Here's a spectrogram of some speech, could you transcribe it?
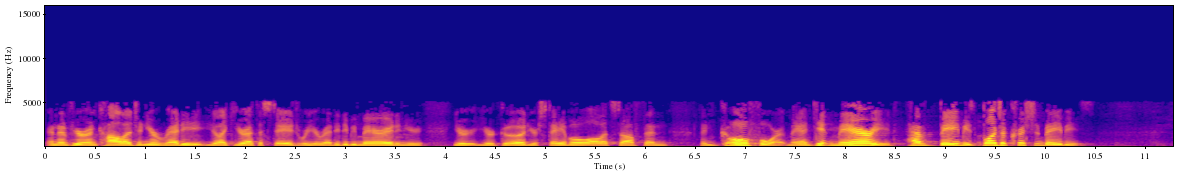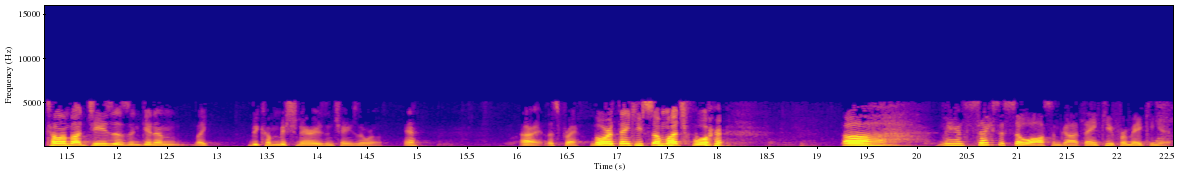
And if you're in college and you're ready, you're like you're at the stage where you're ready to be married and you're you're you're good, you're stable, all that stuff, then then go for it, man. Get married. Have babies. Bunch of Christian babies. Tell them about Jesus and get them, like, become missionaries and change the world. Yeah? All right, let's pray. Lord, thank you so much for. Oh, man, sex is so awesome, God. Thank you for making it.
